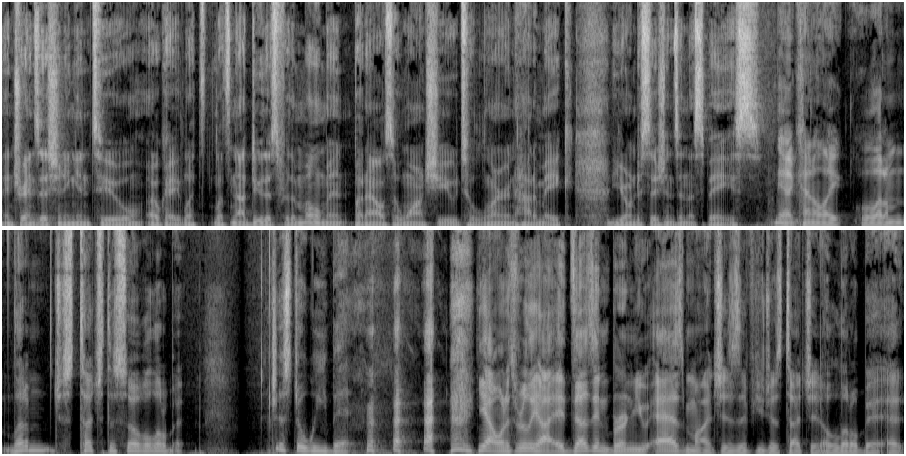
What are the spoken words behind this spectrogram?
and transitioning into "Okay, let's let's not do this for the moment, but I also want you to learn how to make your own decisions in the space." Yeah, kind of like let them let them just touch the stove a little bit. just a wee bit Yeah, when it's really hot, it doesn't burn you as much as if you just touch it a little bit at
